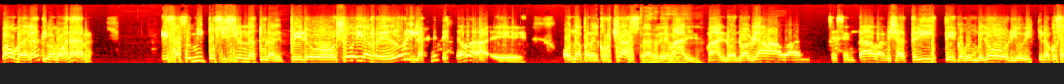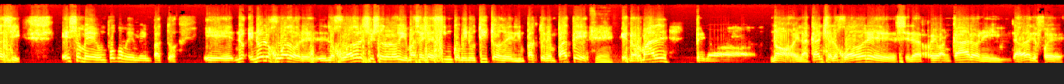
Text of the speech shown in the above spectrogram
vamos para adelante y vamos a ganar. Esa fue mi posición natural, pero yo veía alrededor y la gente estaba eh, onda para el corchazo, Claro, claro. mal, mal, no, no hablaban, se sentaban ya triste, como un velorio, ¿viste? Una cosa así. Eso me un poco me, me impactó. Eh, no, no los jugadores, los jugadores eso no lo vi, más allá de cinco minutitos del impacto del empate, Sí. que es normal, pero no, en la cancha los jugadores se la rebancaron y la verdad que fue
